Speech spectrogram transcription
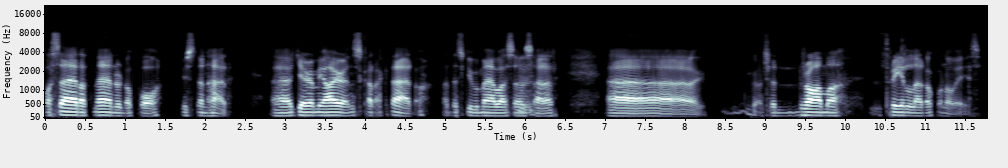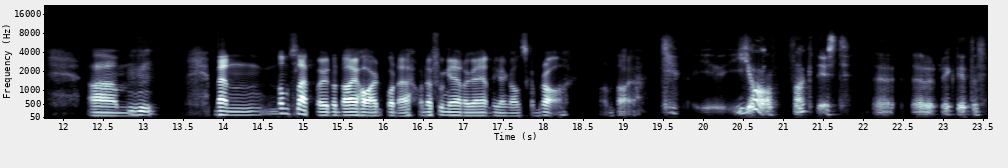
baserat med nu då på just den här uh, Jeremy Irons karaktär då. Att det skulle med vara så, mm. så här uh, kanske drama thriller då på något vis. Um, mm -hmm. Men de släpper ju då Die Hard på det och det fungerar ju egentligen ganska bra, antar jag. Ja, faktiskt. Det, det är riktigt.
